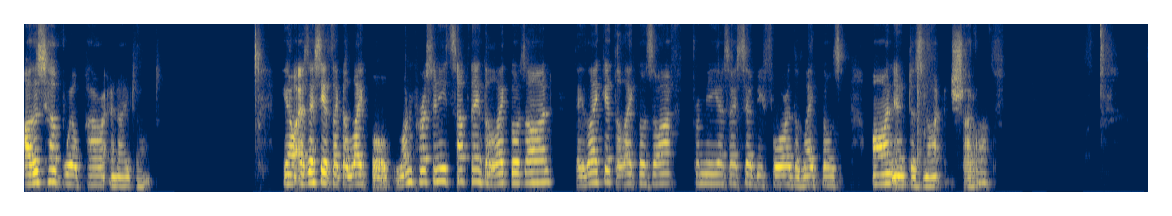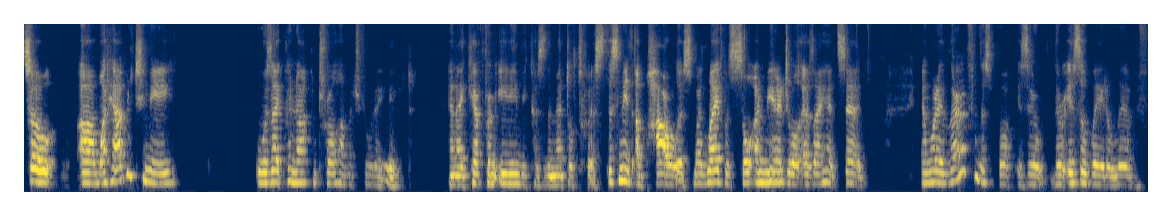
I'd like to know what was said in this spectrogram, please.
Others have willpower and I don't. You know, as I say, it's like a light bulb. One person eats something, the light goes on, they like it, the light goes off. For me, as I said before, the light goes on and it does not shut off. So, um, what happened to me was I could not control how much food I ate and I kept from eating because of the mental twist. This means I'm powerless. My life was so unmanageable, as I had said. And what I learned from this book is there, there is a way to live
